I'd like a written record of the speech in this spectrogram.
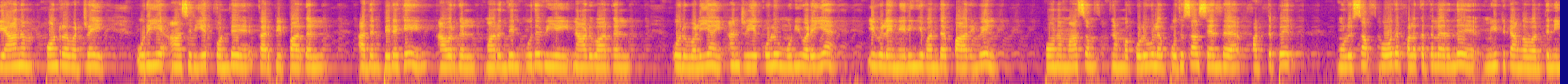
தியானம் போன்றவற்றை உரிய ஆசிரியர் கொண்டு கற்பிப்பார்கள். அதன் பிறகே அவர்கள் மருந்தின் உதவியை நாடுவார்கள். ஒரு வழியாய் அன்றைய குழு முடிவடைய இவளை நெருங்கி வந்த பாரிவேல் போன மாசம் நம்ம குழுவுல புதுசா சேர்ந்த பத்து பேர் முழுசா போத பழக்கத்துல இருந்து மீட்டுட்டாங்க வர்த்தினி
